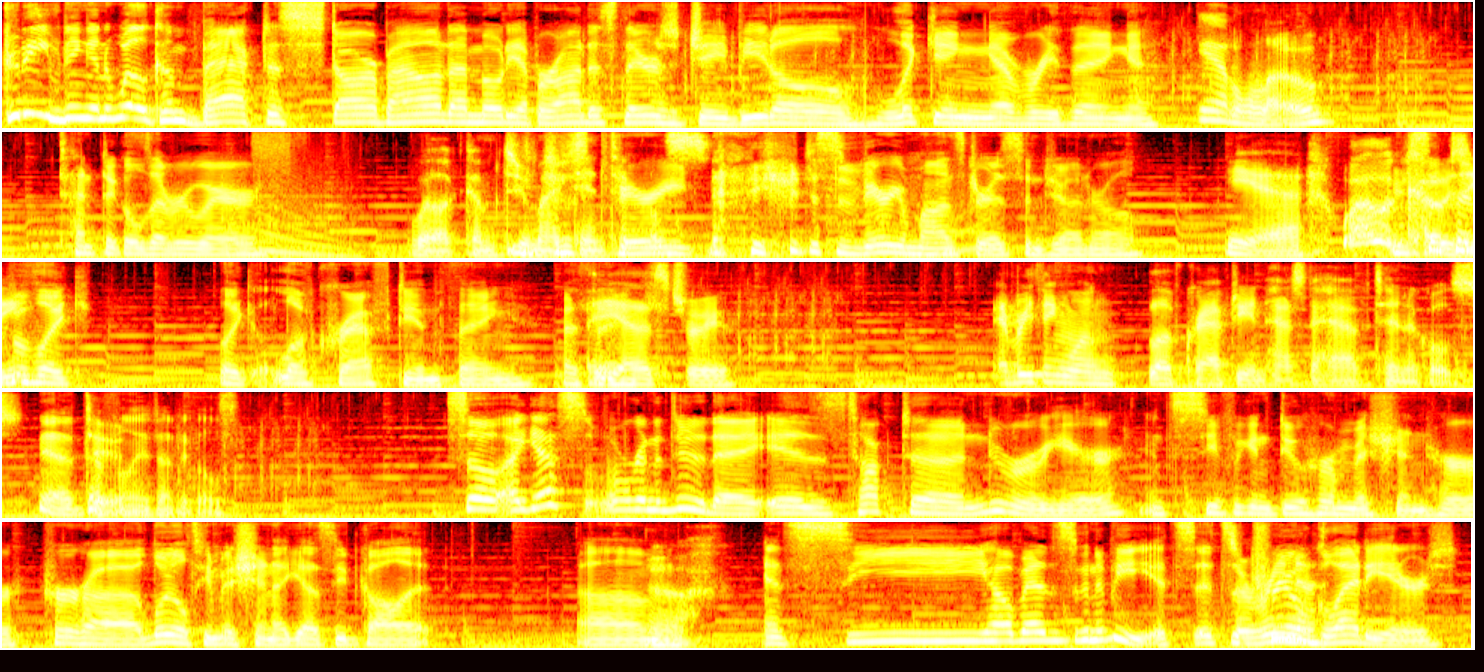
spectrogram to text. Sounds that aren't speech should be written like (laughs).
Good evening and welcome back to Starbound. I'm Modi Operandus. There's Jay Beetle licking everything, Hello. tentacles everywhere. Welcome to You're my just tentacles. Very, (laughs) you're just very monstrous in general. yeah. Well, look some type of like, like Lovecraftian thing. I think. yeah, that's true. Everything on Lovecraftian has to have tentacles. Yeah, definitely tentacles. So I guess what we're gonna do today is talk to Nuru here and see if we can do her mission, her her uh, loyalty mission, I guess you'd call it, um, and see how bad this is gonna be. It's it's, a trio of gladiators.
